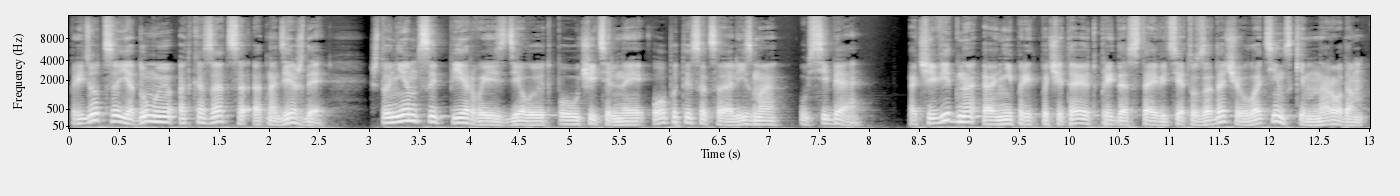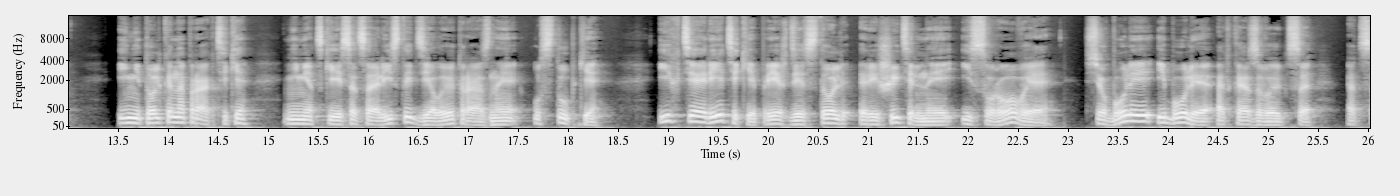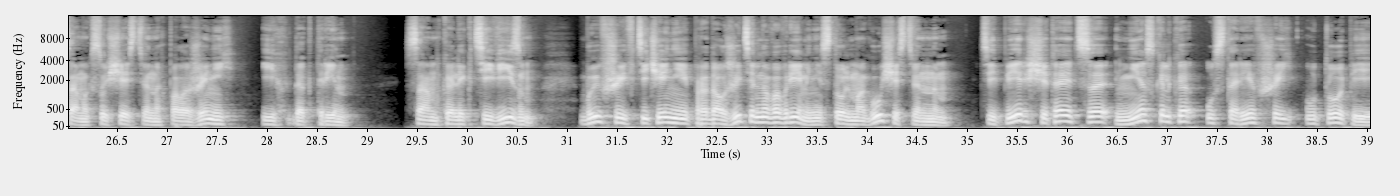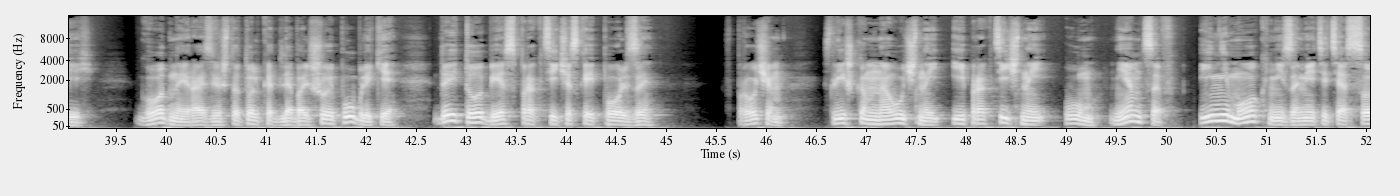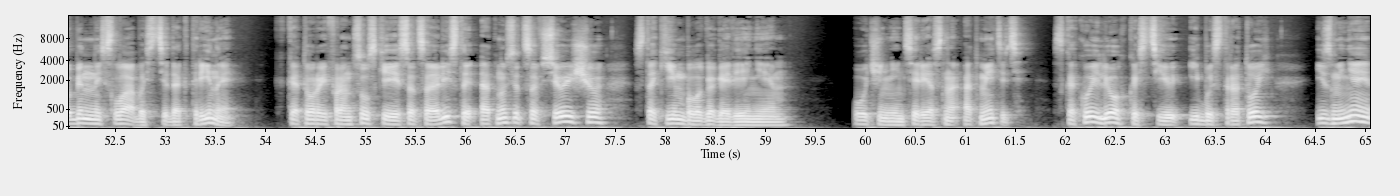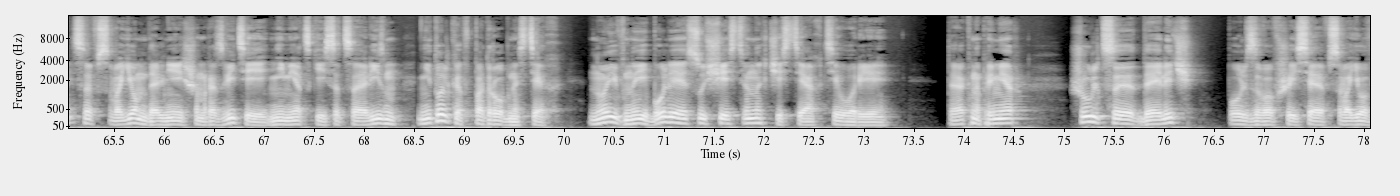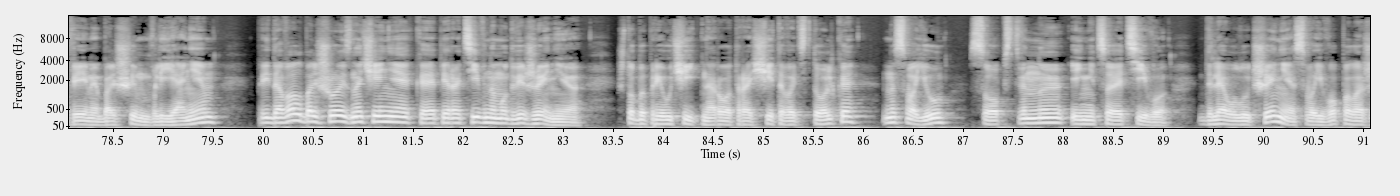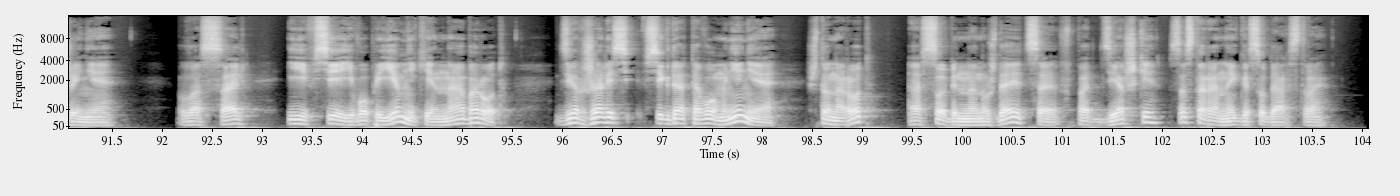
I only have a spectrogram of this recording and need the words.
Придется, я думаю, отказаться от надежды, что немцы первые сделают поучительные опыты социализма у себя – Очевидно, они предпочитают предоставить эту задачу латинским народам. И не только на практике. Немецкие социалисты делают разные уступки. Их теоретики, прежде столь решительные и суровые, все более и более отказываются от самых существенных положений их доктрин. Сам коллективизм, бывший в течение продолжительного времени столь могущественным, теперь считается несколько устаревшей утопией, годной разве что только для большой публики, да и то без практической пользы. Впрочем, слишком научный и практичный ум немцев и не мог не заметить особенной слабости доктрины, к которой французские социалисты относятся все еще с таким благоговением. Очень интересно отметить, с какой легкостью и быстротой – изменяется в своем дальнейшем развитии немецкий социализм не только в подробностях, но и в наиболее существенных частях теории. Так, например, Шульце Делич, пользовавшийся в свое время большим влиянием, придавал большое значение кооперативному движению, чтобы приучить народ рассчитывать только на свою собственную инициативу для улучшения своего положения. Лассаль и все его преемники, наоборот, держались всегда того мнения, что народ особенно нуждается в поддержке со стороны государства.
